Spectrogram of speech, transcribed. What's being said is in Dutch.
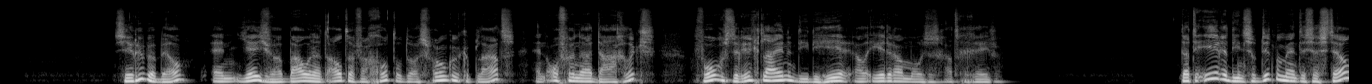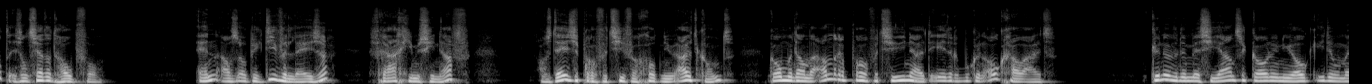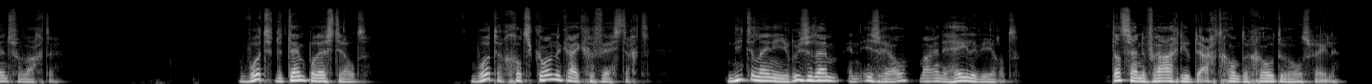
Zerubabel en Jezua bouwen het altaar van God op de oorspronkelijke plaats en offeren daar dagelijks, volgens de richtlijnen die de Heer al eerder aan Mozes had gegeven. Dat de eredienst op dit moment is hersteld is ontzettend hoopvol. En als objectieve lezer vraag je misschien af, als deze profetie van God nu uitkomt, komen dan de andere profetieën uit de eerdere boeken ook gauw uit? Kunnen we de Messiaanse koning nu ook ieder moment verwachten? Wordt de tempel hersteld? Wordt Gods koninkrijk gevestigd? Niet alleen in Jeruzalem en Israël, maar in de hele wereld. Dat zijn de vragen die op de achtergrond een grote rol spelen.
